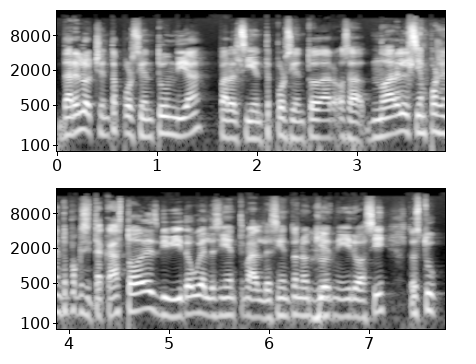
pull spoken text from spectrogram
dar el 80% un día para el siguiente por ciento dar, o sea, no dar el 100% porque si te acabas todo desvivido, güey, al día siguiente, al día siguiente no quieres ni ir o así. Entonces, ¿tú,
